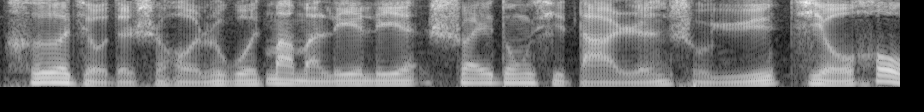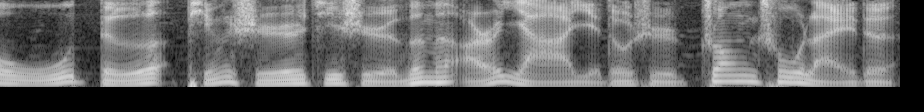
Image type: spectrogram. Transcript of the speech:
喝酒的时候，如果骂骂咧咧、摔东西、打人，属于酒后无德。平时即使温文尔雅，也都是装出来的。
